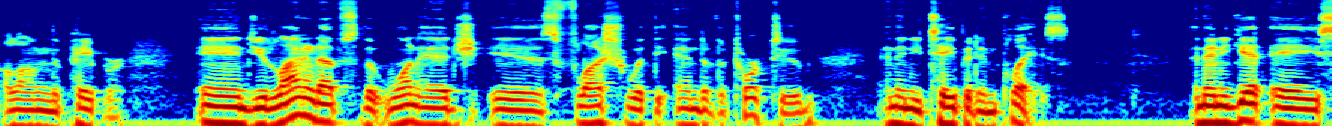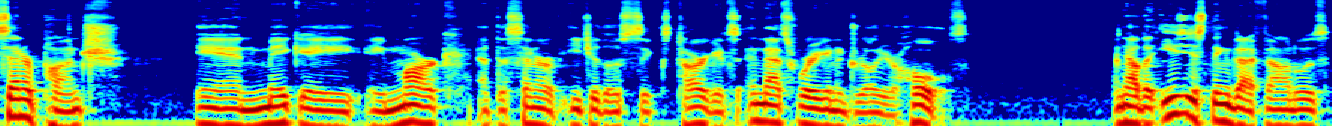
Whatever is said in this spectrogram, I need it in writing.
along the paper. And you line it up so that one edge is flush with the end of the torque tube, and then you tape it in place. And then you get a center punch and make a, a mark at the center of each of those six targets, and that's where you're going to drill your holes. Now the easiest thing that I found was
